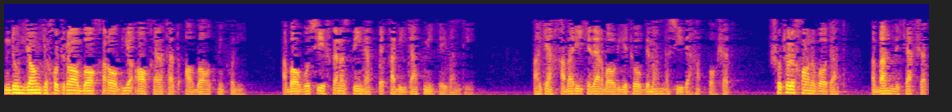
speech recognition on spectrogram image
دنیای خود را با خرابی آخرتت آباد می کنی و با گسیختن از دینت به قبیلت می پیوندی. اگر خبری که در باری تو به من رسیده حق باشد شطور خانوادت و بند کفشت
